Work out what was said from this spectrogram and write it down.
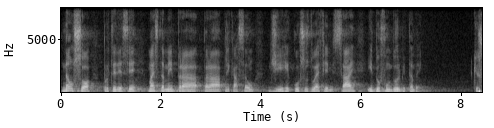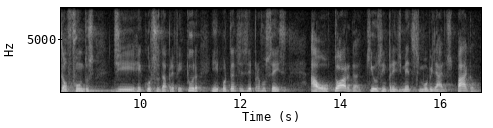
não só para o TDC, mas também para, para a aplicação de recursos do FMSAI e do Fundurb também, que são fundos de recursos da Prefeitura, e é importante dizer para vocês, a outorga que os empreendimentos imobiliários pagam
